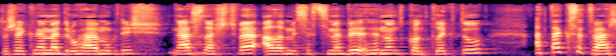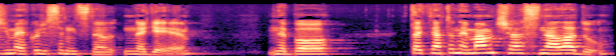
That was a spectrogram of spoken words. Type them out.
To řekneme druhému, když nás naštve, ale my se chceme vyhnout konfliktu a tak se tváříme, jako že se nic ne- neděje. Nebo teď na to nemám čas, náladu.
